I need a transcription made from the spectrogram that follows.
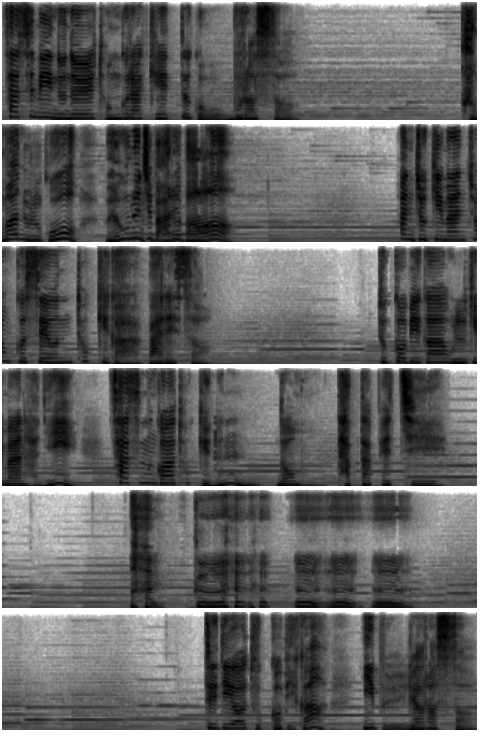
사슴이 눈을 동그랗게 뜨고 물었어. 그만 울고 왜 우는지 말해봐. 한쪽 귀만 쫑긋 세운 토끼가 말했어. 두꺼비가 울기만 하니 사슴과 토끼는 너무 답답했지. 그. 드디어 두꺼비가 입을 열었어.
